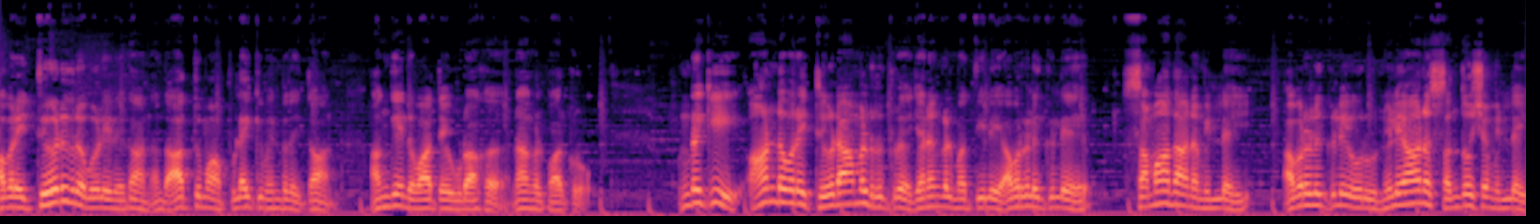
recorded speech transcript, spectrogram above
அவரை தேடுகிற வேளையிலே தான் அந்த ஆத்மா பிழைக்கும் என்பதைத்தான் அங்கே இந்த வார்த்தை ஊடாக நாங்கள் பார்க்கிறோம். இன்றைக்கு ஆண்டவரை தேடாமல் இருக்கிற ஜனங்கள் மத்தியிலே அவர்களுக்குள்ளே சமாதானம் இல்லை. அவர்களுக்குள்ளே ஒரு நிலையான சந்தோஷம் இல்லை.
